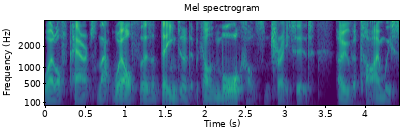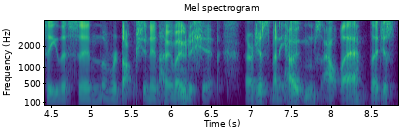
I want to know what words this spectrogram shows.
well off parents. And that wealth, there's a danger that it becomes more concentrated over time. We see this in the reduction in home ownership. There are just as many homes out there, they're just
